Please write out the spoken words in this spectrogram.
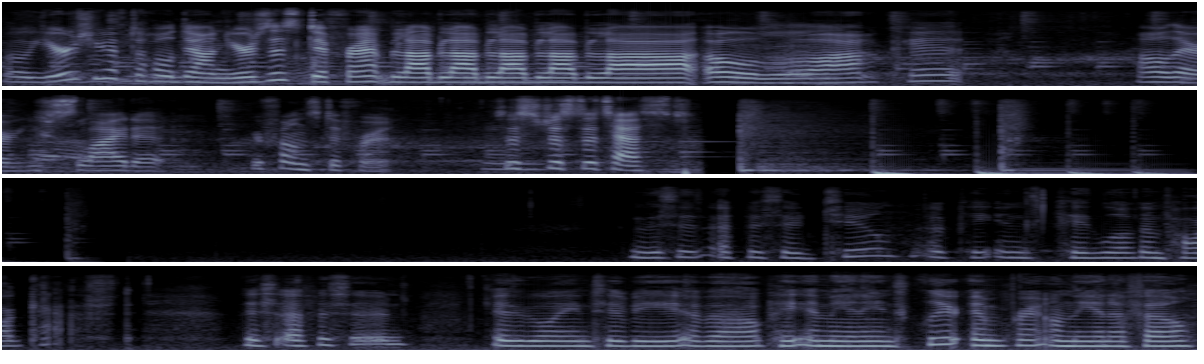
Oh, yours you have to hold down. Yours is different. Blah, blah, blah, blah, blah. Oh, lock it. Oh, there. You slide it. Your phone's different. So is just a test. This is episode two of Peyton's Pig Loving podcast. This episode is going to be about Peyton Manning's clear imprint on the NFL.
